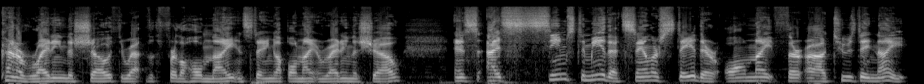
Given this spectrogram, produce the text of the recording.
kind of writing the show throughout the, for the whole night and staying up all night and writing the show. And it seems to me that Sandler stayed there all night thir- uh, Tuesday night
